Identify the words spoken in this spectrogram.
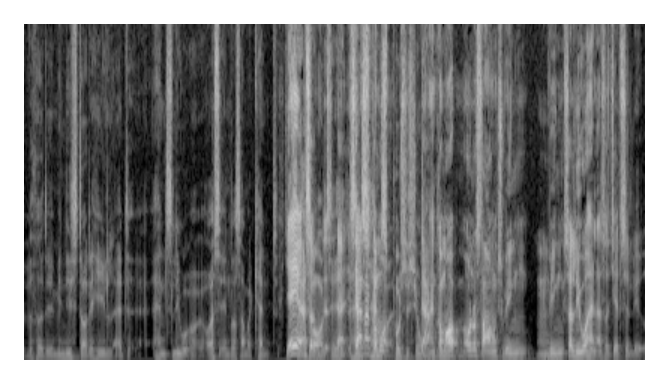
hvad hedder det, minister og det hele, at hans liv også ændrer sig markant Ja, ja, altså, til da, hans, han hans kommer, position. da han kommer op under stavningsvingen, mm. vingen, så lever han altså jetset-livet.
